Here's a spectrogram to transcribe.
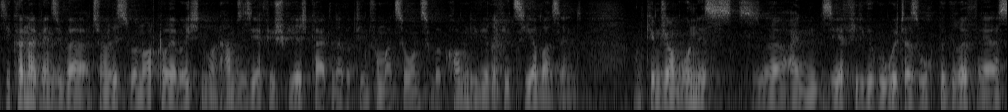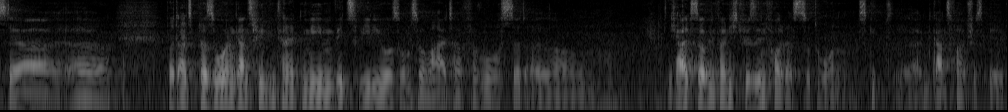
Sie können halt, wenn Sie über, als Journalist über Nordkorea berichten wollen, haben Sie sehr viele Schwierigkeiten, da wirklich Informationen zu bekommen, die verifizierbar sind. Und Kim Jong-un ist äh, ein sehr viel gegoogelter Suchbegriff. Er ist der, äh, wird als Person in ganz vielen Internet-Memen, Witzvideos und so weiter verwurstet. Also ich halte es auf jeden Fall nicht für sinnvoll, das zu tun. Es gibt äh, ein ganz falsches Bild.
